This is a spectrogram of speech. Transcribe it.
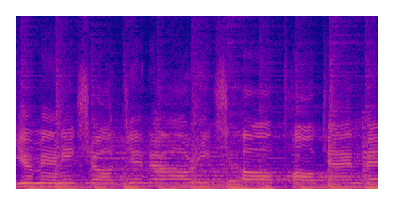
You mean eat your dinner, eat your pork and beer.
